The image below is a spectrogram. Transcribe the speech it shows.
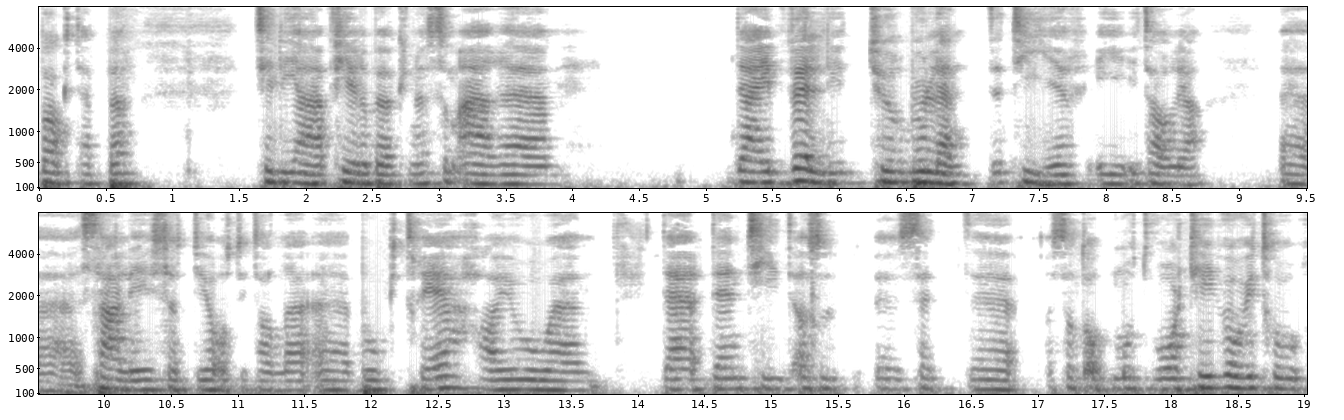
bakteppe til de her fire bøkene, som er eh, Det er veldig turbulente tider i Italia. Eh, særlig 70- og 80-tallet. Eh, bok tre har jo eh, det er, det er en tid altså, eh, sett, eh, satt opp mot vår tid, hvor vi tror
